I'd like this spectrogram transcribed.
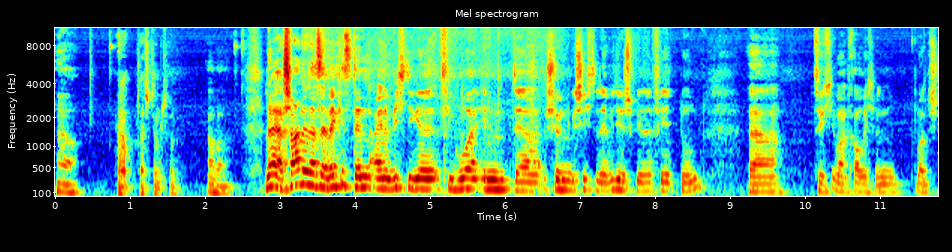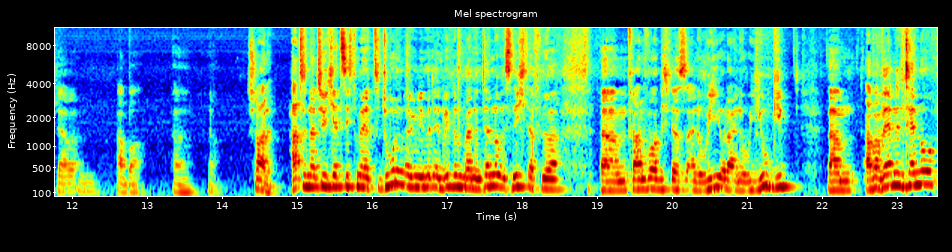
Ja. Ja, das stimmt schon. Aber naja, schade, dass er weg ist, denn eine wichtige Figur in der schönen Geschichte der Videospiele fehlt nun. Äh, natürlich immer traurig, wenn Leute sterben, aber äh, ja, schade. Hatte natürlich jetzt nichts mehr zu tun, irgendwie mit Entwicklung bei Nintendo, ist nicht dafür ähm, verantwortlich, dass es eine Wii oder eine Wii U gibt. Ähm, aber wer Nintendo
